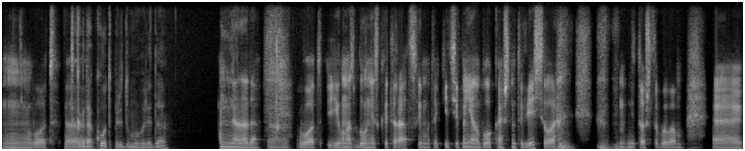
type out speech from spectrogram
Вот. Это когда код придумывали, да? Да-да-да. Ага. Вот. И у нас было несколько итераций, мы такие, типа, не, ну блог, конечно, это весело, не то, чтобы вам э,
